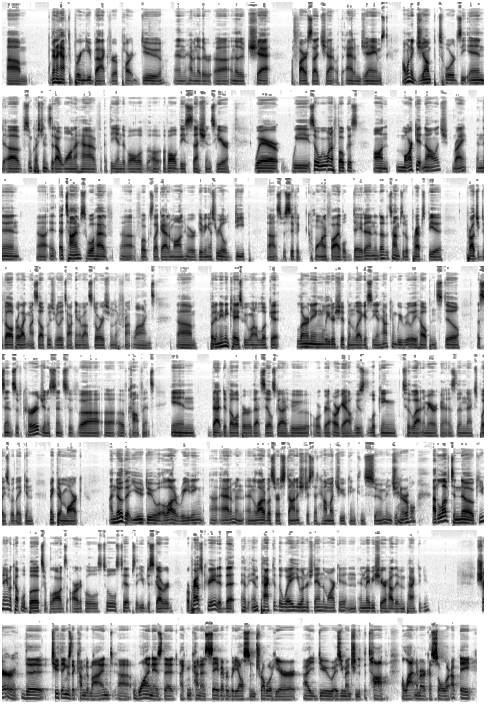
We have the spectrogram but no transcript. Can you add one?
Um, gonna have to bring you back for a part two and have another uh, another chat, a fireside chat with Adam James. I want to jump towards the end of some questions that I want to have at the end of all of, of all of these sessions here, where we so we want to focus on market knowledge, right? And then uh, at, at, times we'll have uh, folks like Adam on who are giving us real deep, uh, specific, quantifiable data, and at other times it'll perhaps be a project developer like myself who's really talking about stories from the front lines. Um, but in any case, we want to look at learning, leadership, and legacy, and how can we really help instill a sense of courage and a sense of uh, uh, of confidence in that developer or that sales guy who or, or gal who's looking to Latin America as the next place where they can make their mark I know that you do a lot of reading, uh, Adam, and, and a lot of us are astonished just at how much you can consume in general. I'd love to know can you name a couple of books or blogs, articles, tools, tips that you've discovered or perhaps created that have impacted the way you understand the market and, and maybe share how they've impacted you? Sure. The two things that come to mind uh, one is that I can kind of save everybody else some trouble here. I do, as you mentioned at the top, a Latin America solar update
